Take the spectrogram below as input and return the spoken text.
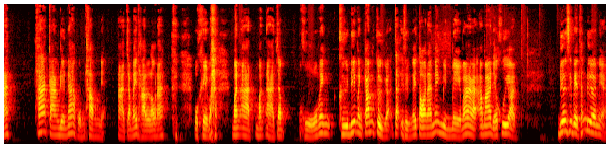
นะ ถ้ากลางเดือนหน้าผมทำเนี่ยอาจจะไม่ทันแล้วนะ โอเคปะมันอาจมันอาจจะโหแม่งคืนนี้มันก้ากึ่งอะแต่ถึงไอตอนนั้นแม่งมินเมย์มากอะเอามาเดี๋ยวคุยก่อนเดือน 11 ทั้งเดือนเนี่ย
